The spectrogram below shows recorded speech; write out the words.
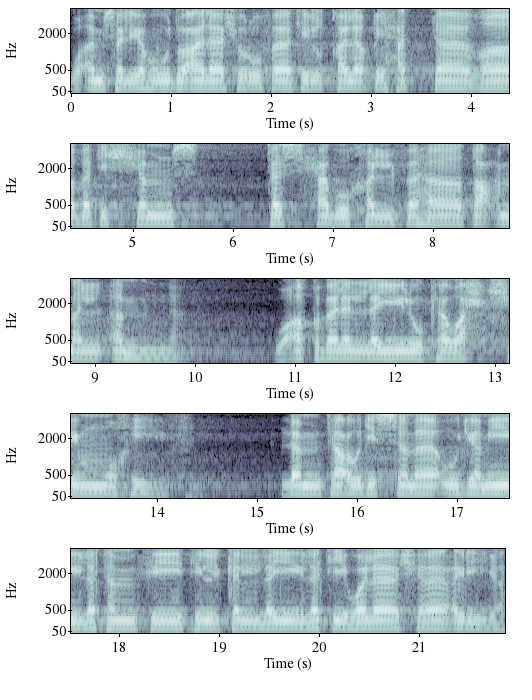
وامسى اليهود على شرفات القلق حتى غابت الشمس تسحب خلفها طعم الأمن وأقبل الليل كوحش مخيف. لم تعد السماء جميلة في تلك الليلة ولا شاعرية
